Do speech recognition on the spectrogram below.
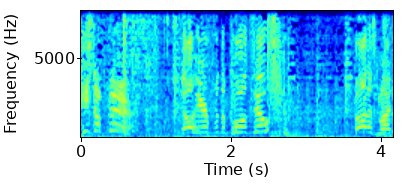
He's up there! Y'all here for the pool too? Thought as much.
